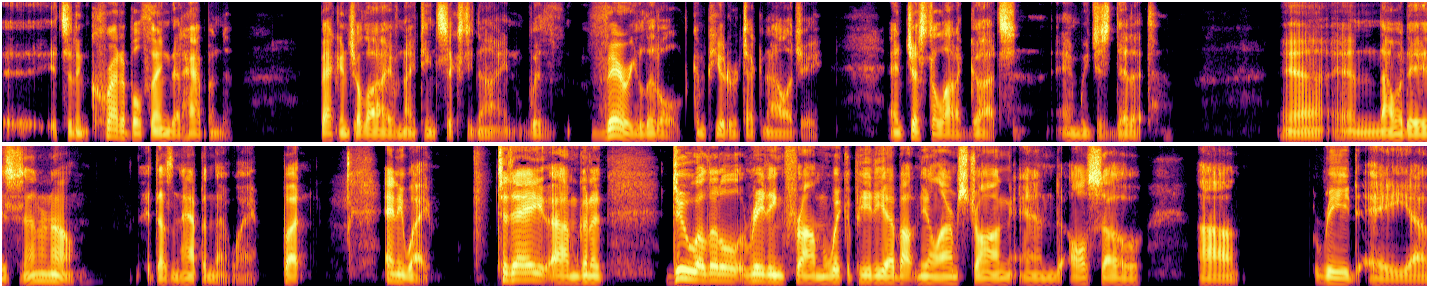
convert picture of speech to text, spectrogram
it's an incredible thing that happened back in July of 1969 with very little computer technology and just a lot of guts. And we just did it. Yeah, and nowadays, I don't know, it doesn't happen that way. But anyway, today I'm going to do a little reading from Wikipedia about Neil Armstrong and also uh, read a uh,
